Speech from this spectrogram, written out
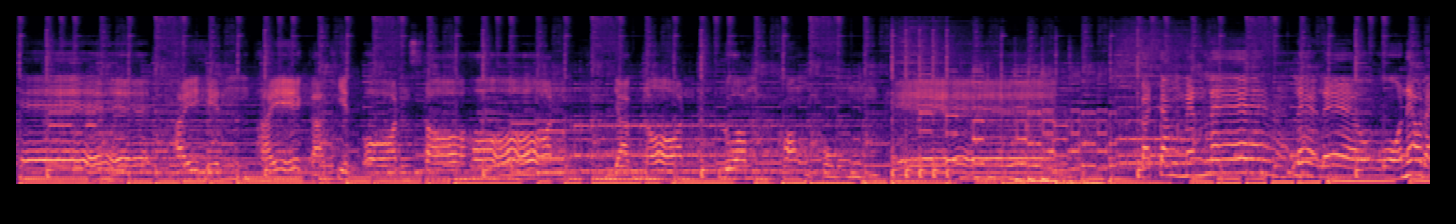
แท้ใครเห็นไผก็คิดอ่อนสอนอยากนอนรวมห้องหุ่มเพกะจังแม่นแล่แล่แล้วแนวใด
